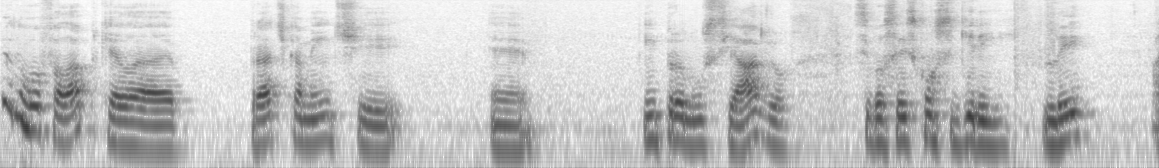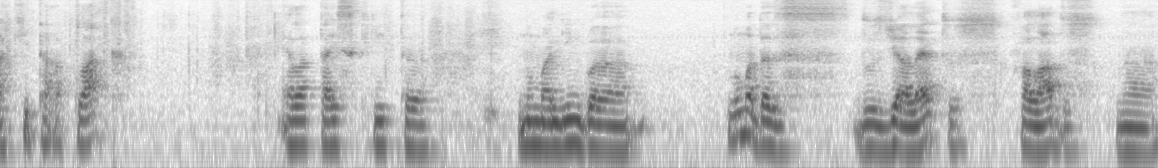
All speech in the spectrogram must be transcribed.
Eu não vou falar porque ela é praticamente é, impronunciável. Se vocês conseguirem ler, aqui está a placa. Ela está escrita numa língua, numa das dos dialetos falados na,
